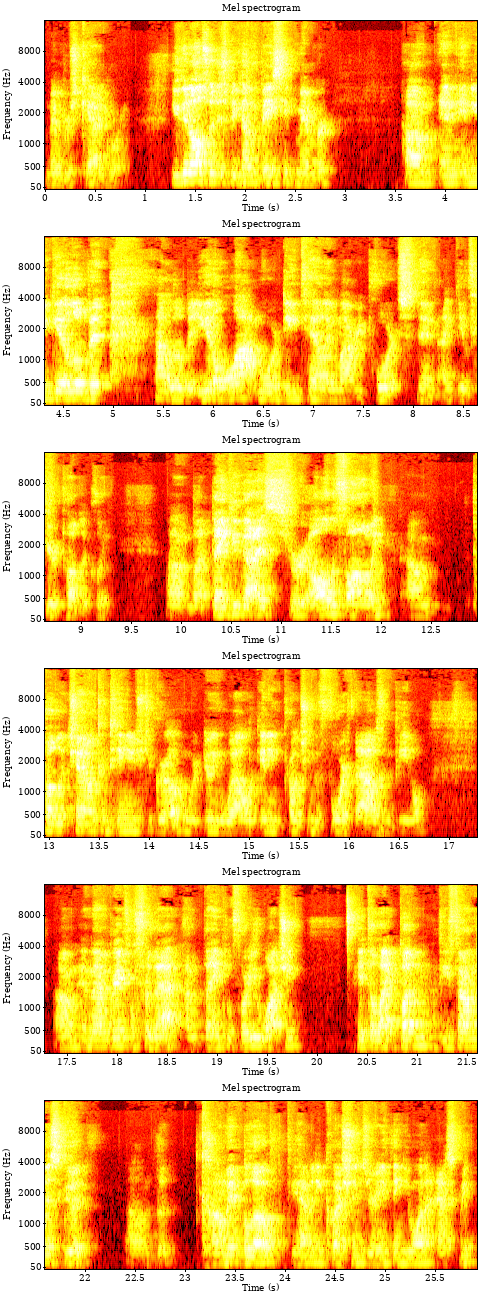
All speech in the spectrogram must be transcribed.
members category. You can also just become a basic member um, and, and you get a little bit, not a little bit, you get a lot more detail in my reports than I give here publicly. Um, but thank you guys for all the following. Um, public channel continues to grow and we're doing well. We're getting approaching the 4,000 people. Um, and I'm grateful for that. I'm thankful for you watching hit the like button if you found this good. Um, comment below if you have any questions or anything you want to ask me.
